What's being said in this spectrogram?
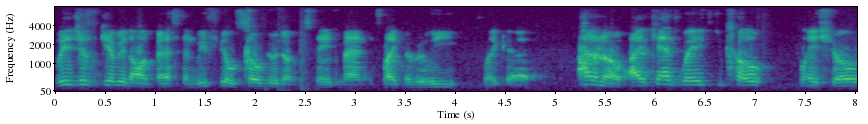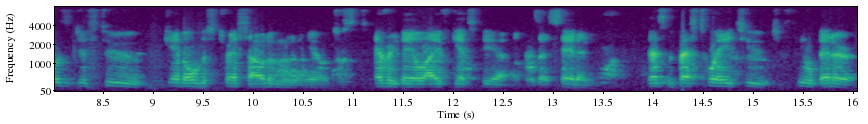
We just give it our best, and we feel so good on the stage, man. It's like a relief, like a, I don't know. I can't wait to go play shows just to get all the stress out of me. You know, just everyday life gets here, as I said, and that's the best way to, to feel better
